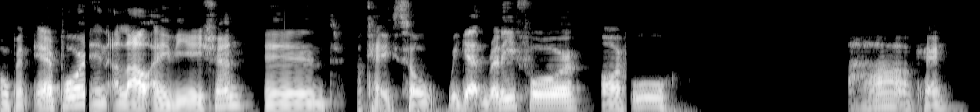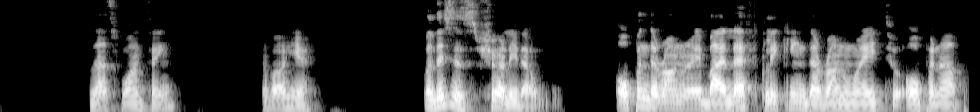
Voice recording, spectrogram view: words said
open airport and allow aviation. And okay, so we get ready for our. Ooh. Ah, okay. That's one thing. What about here? Well, this is surely though. Open the runway by left clicking the runway to open up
